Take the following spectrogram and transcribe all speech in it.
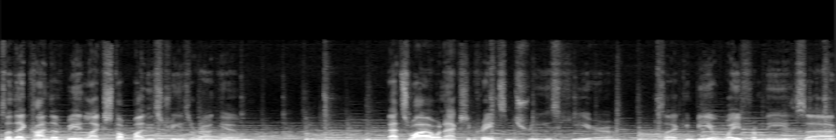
So they're kind of being like stopped by these trees around here. That's why I want to actually create some trees here, so I can be away from these, uh,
